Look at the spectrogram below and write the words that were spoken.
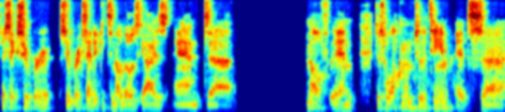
just like super super excited to get to know those guys and uh, no, and just welcome them to the team. It's uh,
